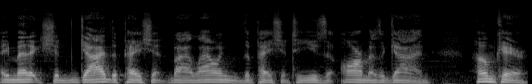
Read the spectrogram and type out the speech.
a medic should guide the patient by allowing the patient to use the arm as a guide. Home care.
